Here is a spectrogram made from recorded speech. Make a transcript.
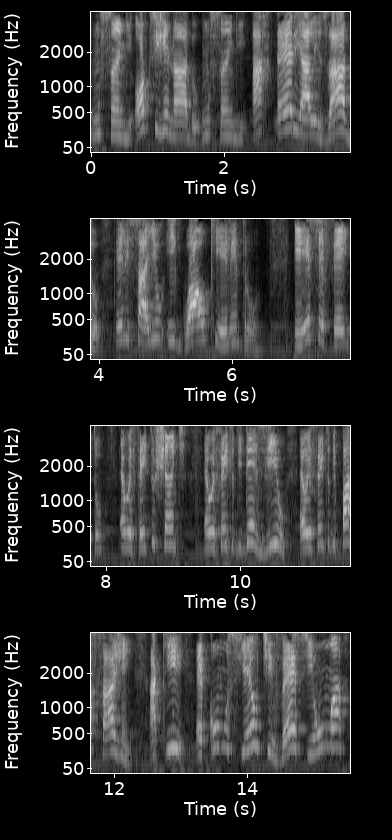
um sangue oxigenado, um sangue arterializado, ele saiu igual que ele entrou. Esse efeito é o efeito Shunt, é o efeito de desvio, é o efeito de passagem. Aqui é como se eu tivesse uma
